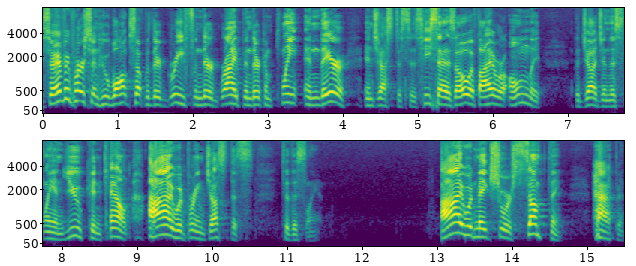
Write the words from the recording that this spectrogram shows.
And so every person who walks up with their grief and their gripe and their complaint and their injustices, he says, Oh, if I were only the judge in this land, you can count. I would bring justice to this land. I would make sure something happened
